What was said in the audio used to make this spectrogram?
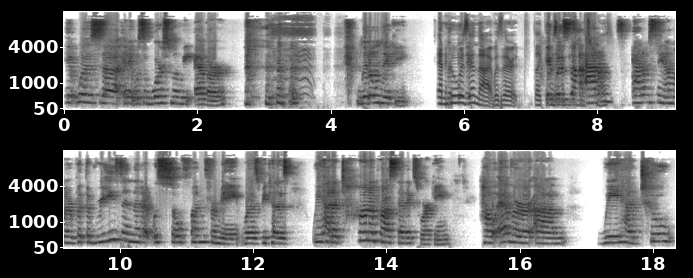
it was, uh, and it was the worst movie ever. Little Nicky. And who was in that? Was there like it was, was it Adam Adam Sandler? But the reason that it was so fun for me was because we had a ton of prosthetics working. However, um, we had two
